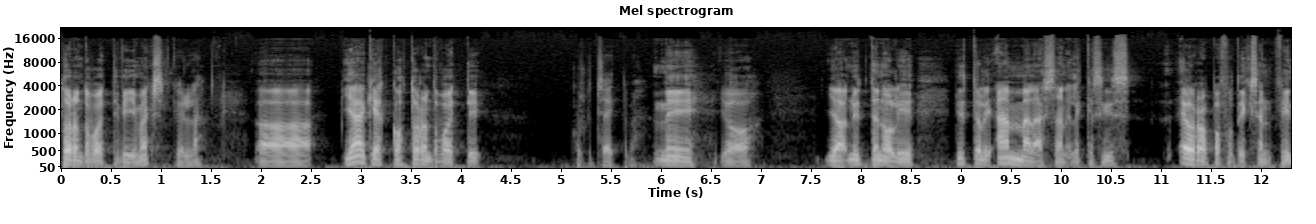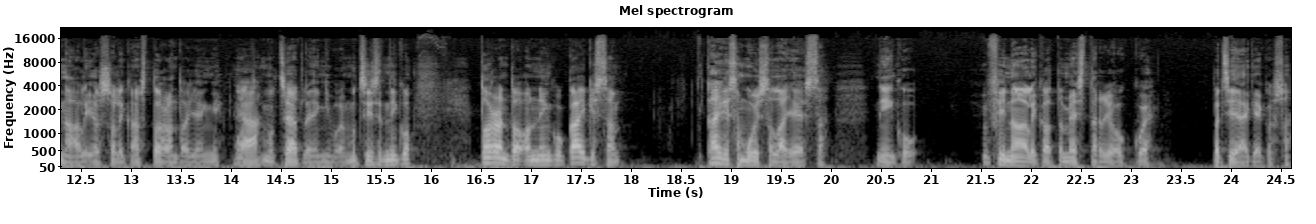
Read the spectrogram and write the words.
Toronto voitti viimeksi. Kyllä. Äh, jääkiekko, Toronto voitti. 67. Niin, joo. Ja nyt oli, nyt oli MLS, eli siis Eurooppa-futiksen finaali, jossa oli myös Toronton jengi, mutta mut Seattle-jengi voi. Mutta siis, että niinku, Toronto on niinku kaikissa, kaikissa muissa lajeissa niinku finaali kautta mestarijoukkue, paitsi jääkiekossa,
